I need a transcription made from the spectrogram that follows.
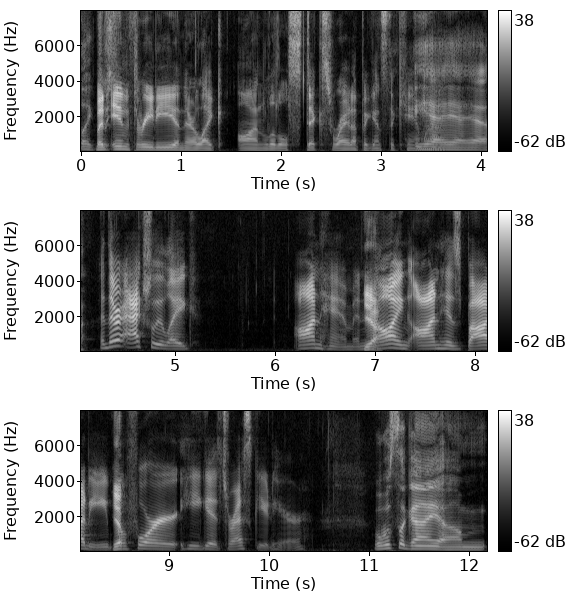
like But just- in 3D, and they're like on little sticks right up against the camera. yeah yeah yeah. And they're actually like on him and Yeah. gnawing on his body Yep. before he gets rescued here. What was the guy? Um,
